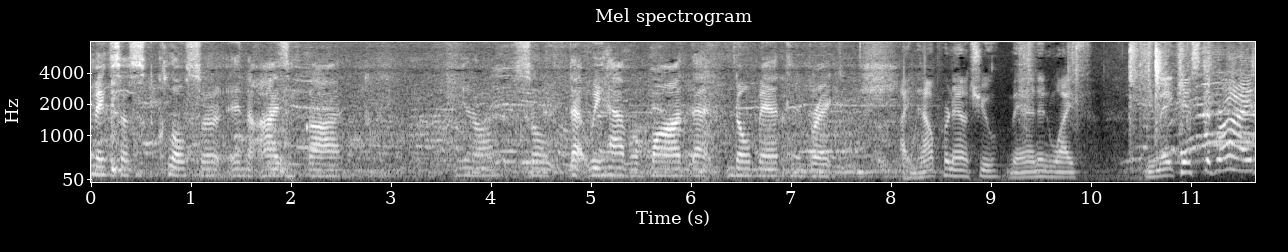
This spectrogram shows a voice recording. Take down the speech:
makes us closer in the eyes of God, you know, so that we have a bond that no man can break. I now pronounce you man and wife. You may kiss the bride.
